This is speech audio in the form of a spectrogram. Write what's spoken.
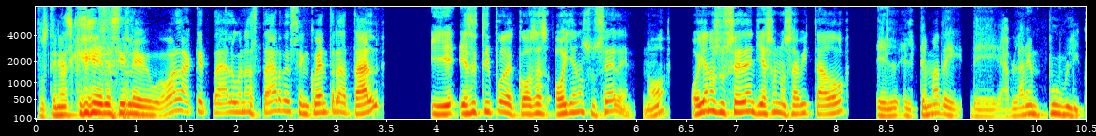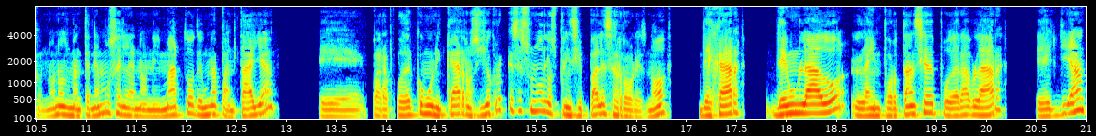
pues tenías que decirle, hola, ¿qué tal? Buenas tardes, se encuentra tal. Y ese tipo de cosas hoy ya no suceden, ¿no? Hoy ya no suceden y eso nos ha evitado el, el tema de, de, hablar en público, ¿no? Nos mantenemos en el anonimato de una pantalla eh, para poder comunicarnos. Y yo creo que ese es uno de los principales errores, ¿no? Dejar de un lado la importancia de poder hablar eh, ya, no,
